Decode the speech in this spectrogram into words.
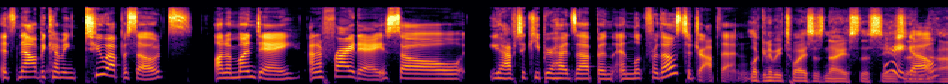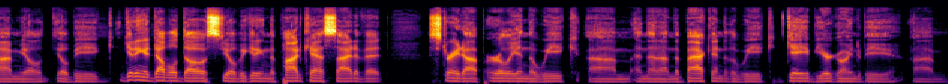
it's now becoming two episodes on a Monday and a Friday. So you have to keep your heads up and, and look for those to drop then. Looking to be twice as nice this There you season. go. Um, you'll you'll be getting a double dose. You'll be getting the podcast side of it straight up early in the week, um, and then on the back end of the week, Gabe, you're going to be um,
